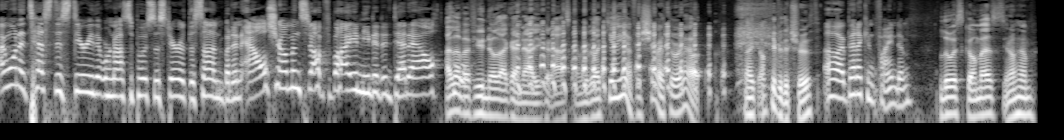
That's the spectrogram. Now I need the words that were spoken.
I want to test this theory that we're not supposed to stare at the sun, but an owl shaman stopped by and needed a dead owl. I love if you know that guy now, you could ask him. He'd be like, yeah, yeah, for sure. I threw it out. Like, I'll give you the truth. Oh, I bet I can find him. Luis Gomez, you know him?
